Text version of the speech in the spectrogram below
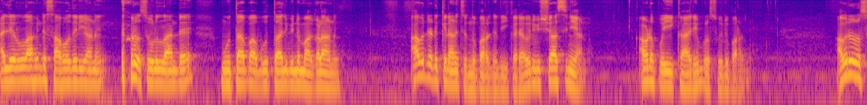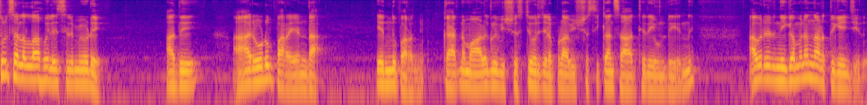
അലി അള്ളാഹുവിന്റെ സഹോദരിയാണ്. റസൂലുള്ളാന്റെ മൂത്താപ്പ അബൂ താലിബിന്റെ മകളാണ്. അവരുടെ അടുക്കലാണ് ചെന്ന് പറഞ്ഞത് ഈ കാര്യം. അവർ വിശ്വാസിനിയാണ്. അവിടെ പോയി ഈ കാര്യം റസൂൽ പറഞ്ഞു. അവർ റസൂൽ സല്ലാഹു അലൈഹി സ്വലമയോട് അത് ആരോടും പറയണ്ട എന്ന് പറഞ്ഞു. കാരണം ആളുകൾ വിശ്വസിച്ചവർ ചിലപ്പോൾ അവിശ്വസിക്കാൻ സാധ്യതയുണ്ട് എന്ന് അവരൊരു നിഗമനം നടത്തുകയും ചെയ്തു.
